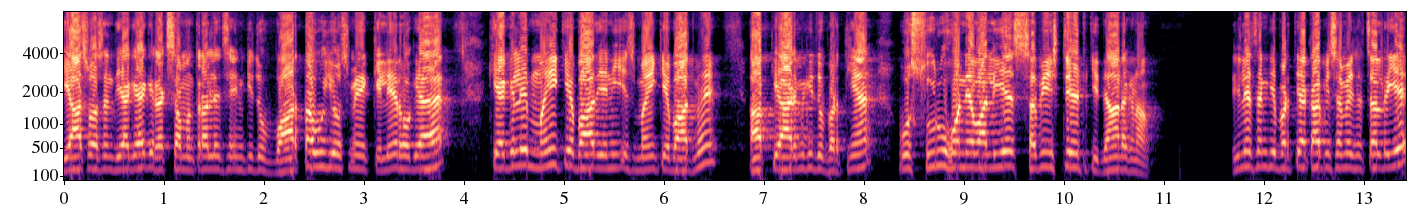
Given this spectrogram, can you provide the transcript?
यह आश्वासन दिया गया कि रक्षा मंत्रालय से इनकी जो वार्ता हुई है, उसमें क्लियर हो गया है कि अगले मई के बाद, यानी इस मई के बाद में आपकी आर्मी की जो भर्तियाँ हैं, वो शुरू होने वाली है सभी स्टेट की, ध्यान रखना। रिलेशन की भर्तियाँ काफ़ी समय से चल रही है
